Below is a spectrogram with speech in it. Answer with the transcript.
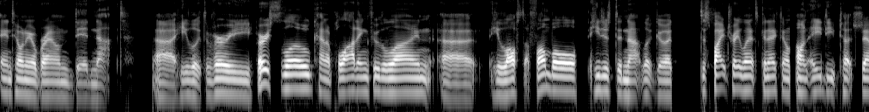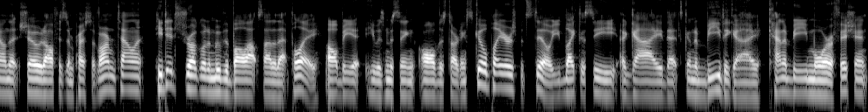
Antonio Brown did not. Uh, he looked very, very slow, kind of plodding through the line. Uh, he lost a fumble. He just did not look good. Despite Trey Lance connecting on a deep touchdown that showed off his impressive arm talent, he did struggle to move the ball outside of that play, albeit he was missing all the starting skill players. But still, you'd like to see a guy that's going to be the guy kind of be more efficient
